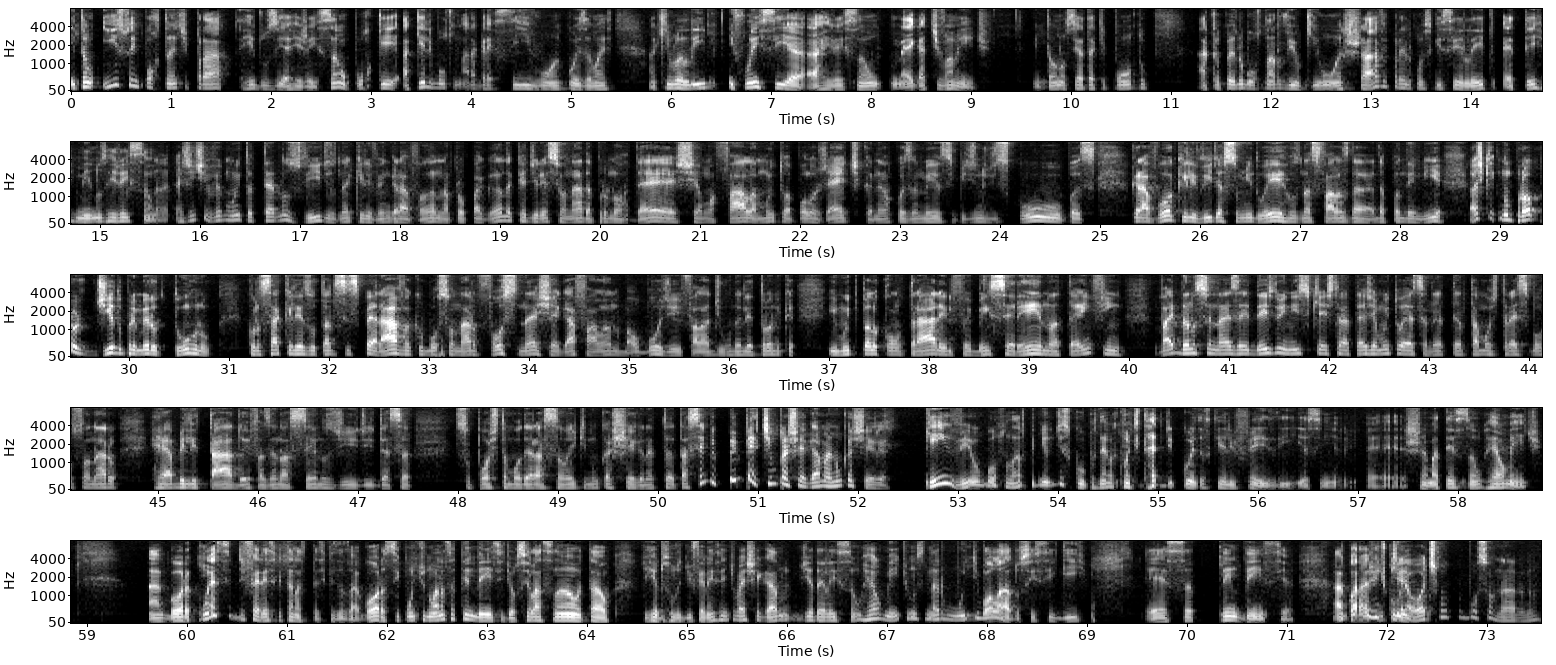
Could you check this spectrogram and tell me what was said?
Então, isso é importante para reduzir a rejeição, porque aquele Bolsonaro agressivo, uma coisa mais. aquilo ali influencia a rejeição negativamente. Então, não sei até que ponto a campanha do Bolsonaro viu que uma chave para ele conseguir ser eleito é ter menos rejeição. A gente vê muito até nos vídeos né, que ele vem gravando, na propaganda que é direcionada para o Nordeste, é uma fala muito apologética, né, uma coisa meio assim, pedindo desculpas. Gravou aquele vídeo assumindo erros nas falas da, da pandemia. Acho que no próprio dia do primeiro turno, quando sai aquele resultado, se esperava que o Bolsonaro fosse né, chegar falando balbúrdia e falar de urna eletrônica, e muito pelo contrário, ele foi bem sereno até, enfim, vai dando sinais aí desde o início que a estratégia é muito essa, né? Tentar mostrar esse Bolsonaro reabilitado aí, fazendo acenos de, de dessa suposta moderação aí que nunca chega, né? Tá, tá sempre bem pertinho para chegar, mas nunca chega. Quem vê o Bolsonaro pedindo desculpas, né? A quantidade de coisas que ele fez e, assim, é, chama atenção realmente. Agora, com essa diferença que está nas pesquisas agora, se continuar nessa tendência de oscilação e tal, de redução da diferença, a gente vai chegar no dia da eleição realmente num cenário muito embolado, se seguir essa tendência. Agora a gente o que é ótimo para o Bolsonaro, né?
